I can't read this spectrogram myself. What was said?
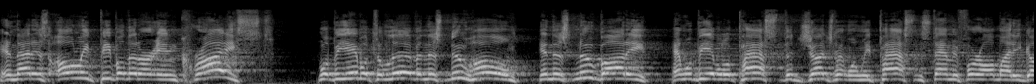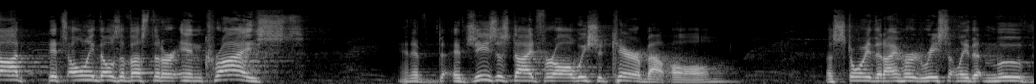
and that is only people that are in Christ will be able to live in this new home, in this new body, and will be able to pass the judgment when we pass and stand before Almighty God. It's only those of us that are in Christ. And if, if Jesus died for all, we should care about all. A story that I heard recently that moved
